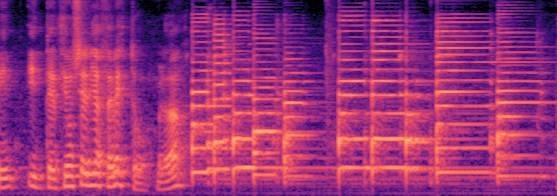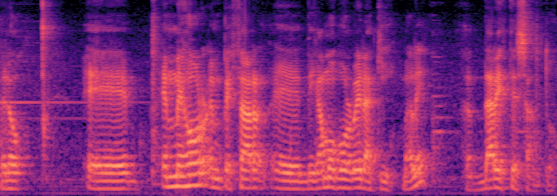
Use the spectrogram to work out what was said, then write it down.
mi intención sería hacer esto, ¿verdad? Pero eh, es mejor empezar, eh, digamos, volver aquí, ¿vale? Dar este salto.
